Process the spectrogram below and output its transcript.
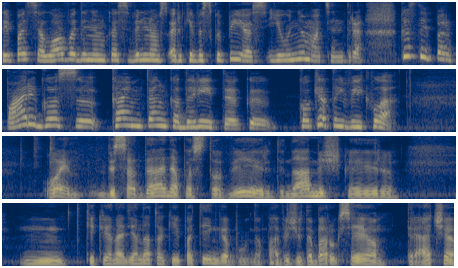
taip pat selovadininkas Vilniaus arkiviskupijos jaunimo centre. Kas tai per pareigos, ką jums tenka daryti, kokia tai veikla? Oi, visada nepastovi ir dinamiška ir Mm, kiekviena diena tokia ypatinga būna. Pavyzdžiui, dabar rugsėjo 3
